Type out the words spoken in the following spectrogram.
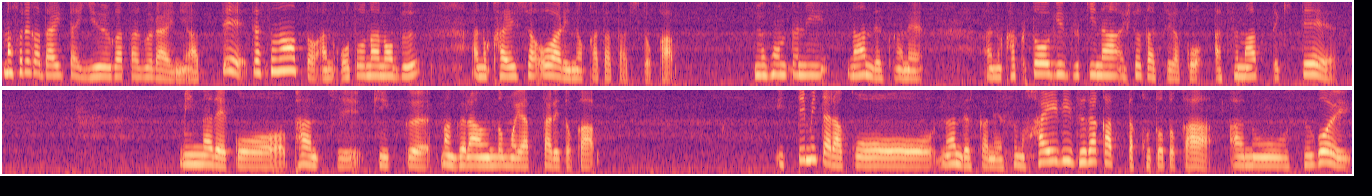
まあ、それが大体夕方ぐらいにあってでその後あの大人の部あの会社終わりの方たちとかもう本当に何ですかね。あの格闘技好きな人たちがこう集まってきてみんなでこうパンチキック、まあ、グラウンドもやったりとか。行ってみたらこうなんですかね。その入りづらかったこととかあのすごい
